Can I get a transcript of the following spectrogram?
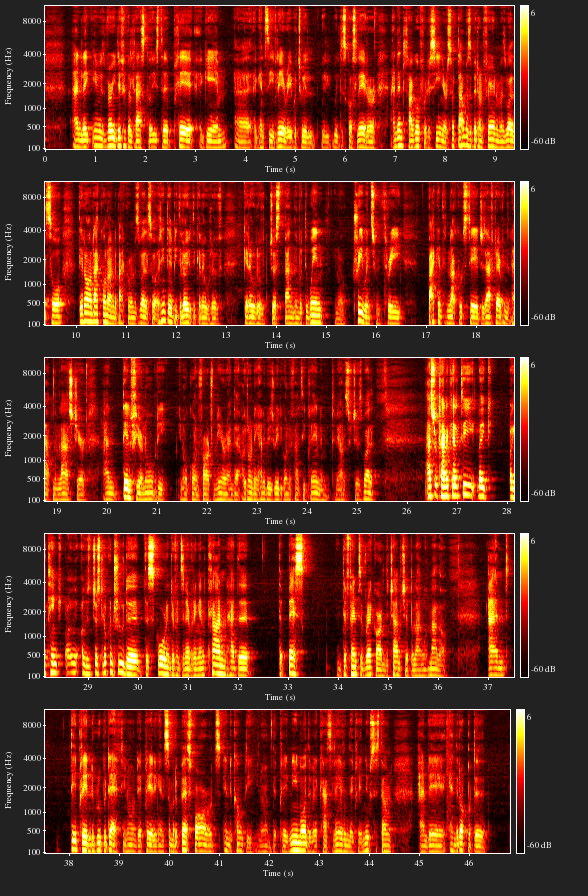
And like it was very difficult to ask guys to play a game uh, against Iveleary, which we'll, we'll we'll discuss later, and then to tag for the seniors. So that was a bit unfair to them as well. So they had all that going on in the background as well. So I think they'd be delighted to get out of get out of just Bandon with the win. You know, three wins from three, back into the knockout stages after everything that happened last year, and they'll fear nobody. You know, going forward from here, and uh, I don't think anybody's really going to fancy playing them, to be honest with you as well. As for Clonakilty, like I think I, I was just looking through the the scoring difference and everything, and Clan had the the best defensive record in the championship along with Mallow, and they played in the group of death. You know, they played against some of the best forwards in the county. You know, they played Nemo, they played Castlehaven, they played Newcestown, and they ended up with the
